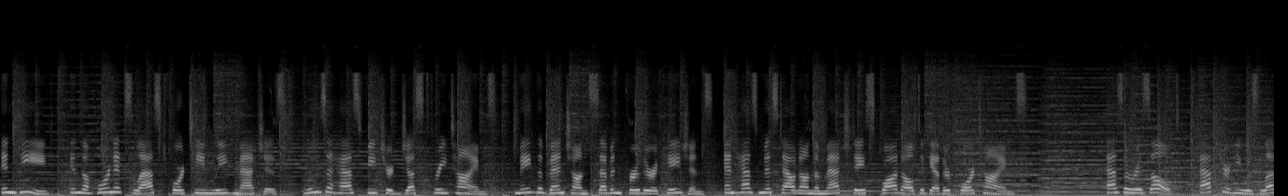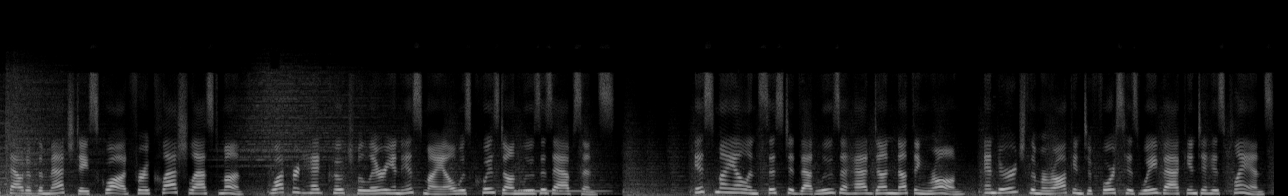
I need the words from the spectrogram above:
Indeed, in the Hornets' last 14 league matches, Louza has featured just three times, made the bench on seven further occasions, and has missed out on the matchday squad altogether four times. As a result, after he was left out of the matchday squad for a clash last month, Watford head coach Valérien Ismaël was quizzed on Louza's absence. Ismaël insisted that Louza had done nothing wrong, and urged the Moroccan to force his way back into his plans,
